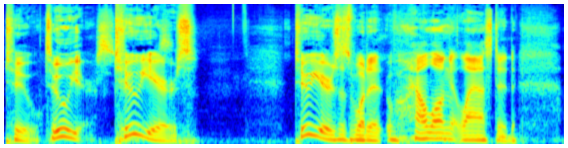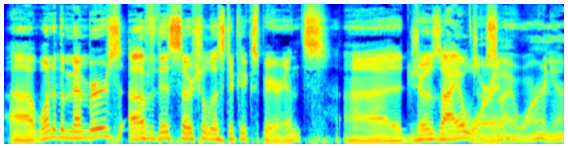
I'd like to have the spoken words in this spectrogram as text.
Two. two years. Two years. Two years is what it. How long it lasted. Uh, one of the members of this socialistic experience, uh, Josiah Warren, Josiah Warren, yeah.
